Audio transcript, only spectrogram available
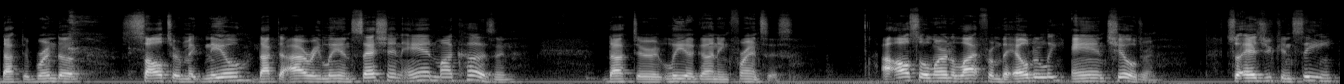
Dr. Brenda Salter McNeil, Dr. Irie Lynne Session, and my cousin, Dr. Leah Gunning Francis. I also learned a lot from the elderly and children. So, as you can see,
